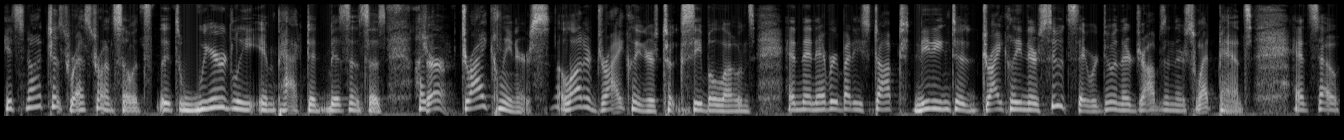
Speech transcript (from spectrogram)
It's not just restaurants though. It's it's weirdly impacted businesses like Sure. dry cleaners. A lot of dry cleaners took Loans, and then everybody stopped needing to dry clean their suits. They were doing their jobs in their sweatpants, and so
